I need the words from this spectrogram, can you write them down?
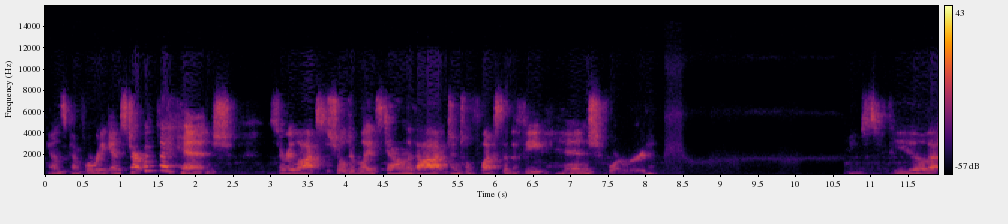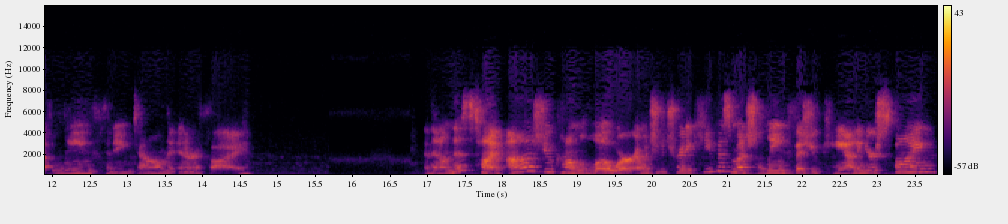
hands come forward again. Start with the hinge. So relax the shoulder blades down the back, gentle flex of the feet, hinge forward. Just feel that lengthening down the inner thigh. And then on this time, as you come lower, I want you to try to keep as much length as you can in your spine.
